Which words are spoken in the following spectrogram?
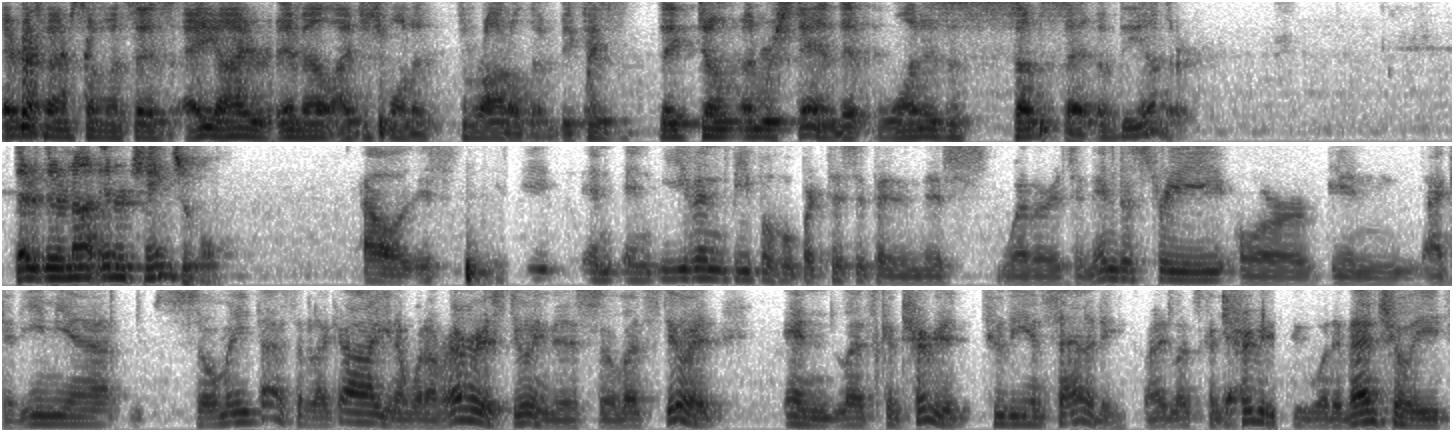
Every time someone says AI or ML, I just want to throttle them because they don't understand that one is a subset of the other. They're, they're not interchangeable. Oh, it's, and, and even people who participate in this, whether it's in industry or in academia, so many times they're like, ah, you know, whatever, ever is doing this, so let's do it and let's contribute to the insanity, right? Let's contribute yeah. to what eventually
